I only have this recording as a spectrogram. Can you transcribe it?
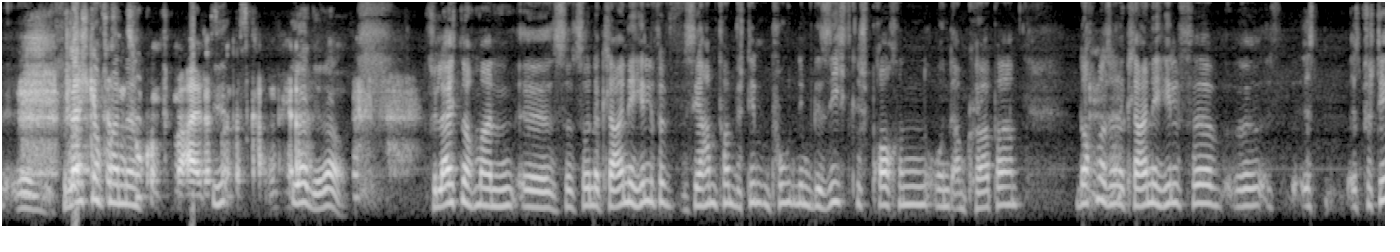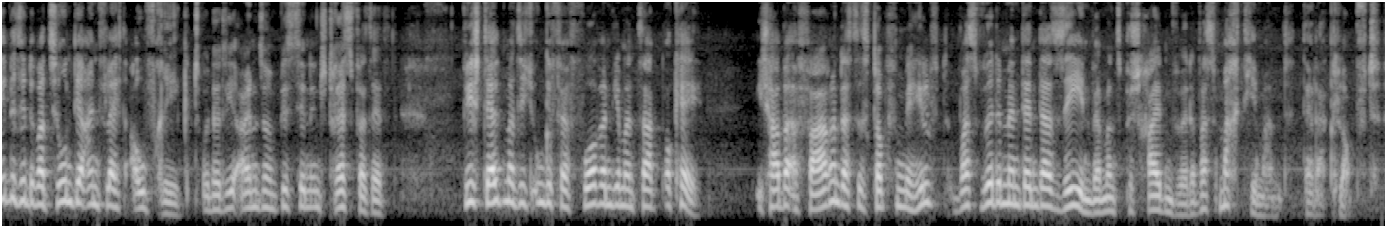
äh, vielleicht vielleicht gibt es in Zukunft mal, dass man das kann. Ja, ja genau. Vielleicht nochmal äh, so, so eine kleine Hilfe. Sie haben von bestimmten Punkten im Gesicht gesprochen und am Körper. Nochmal so eine kleine Hilfe. Äh, es, es besteht eine Situation, die einen vielleicht aufregt oder die einen so ein bisschen in Stress versetzt. Wie stellt man sich ungefähr vor, wenn jemand sagt, okay, ich habe erfahren, dass das Klopfen mir hilft. Was würde man denn da sehen, wenn man es beschreiben würde? Was macht jemand, der da klopft?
